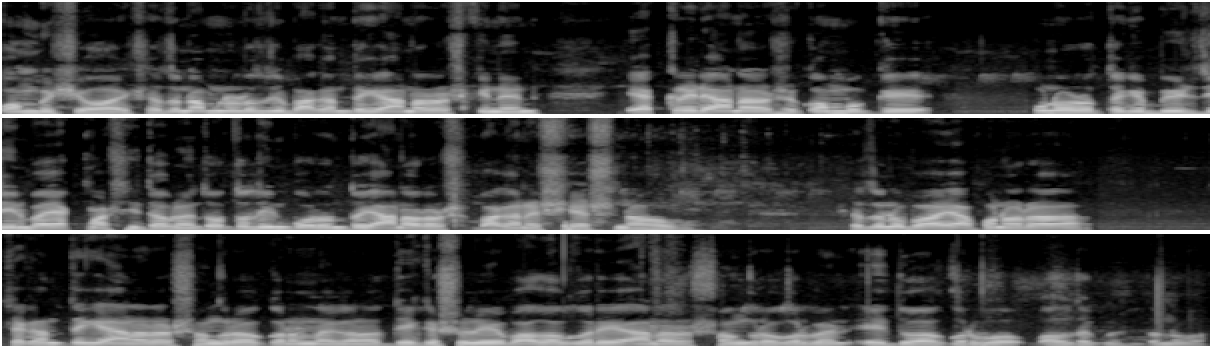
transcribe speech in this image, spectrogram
কম বেশি হয়। সেজন্য আপনারা যদি বাগান থেকে আনারস কিনেন, এক ক্রেডে আনারসের কমপক্ষে পনেরো থেকে বিশ দিন বা এক মাস নিতে পারেন ততদিন পর্যন্ত এই আনারস বাগানের শেষ না হব। সেজন্য ভাই, আপনারা সেখান থেকে আনারস সংগ্রহ করেন না কেন? দেখে শুনে ভালো করে আনারস সংগ্রহ করবেন, এই দোয়া করব। ভালো থাকবেন, ধন্যবাদ।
